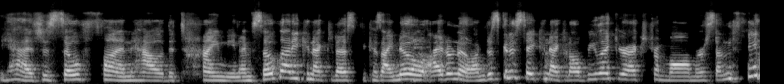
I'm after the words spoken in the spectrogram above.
yeah, it's just so fun how the timing. I'm so glad he connected us because I know, I don't know, I'm just going to stay connected. I'll be like your extra mom or something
